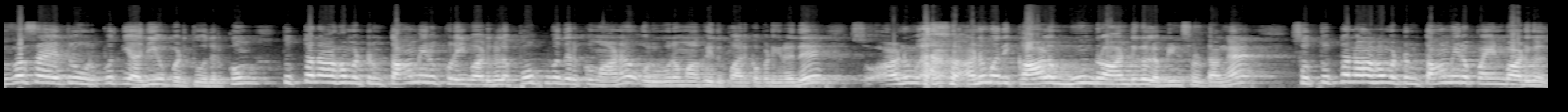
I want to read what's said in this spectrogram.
விவசாயத்தில் உற்பத்தி அதிகப்படுத்துவதற்கும் துத்தநாக மற்றும் தாமிர குறைபாடுகளை போக்குவதற்குமான ஒரு உரமாக இது பார்க்கப்படுகிறது. ஸோ அனு அனுமதி காலம் மூன்று ஆண்டுகள் அப்படின்னு சொல்லிட்டாங்க. ஸோ துத்தநாகம் மற்றும் தாமிர பயன்பாடுகள்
